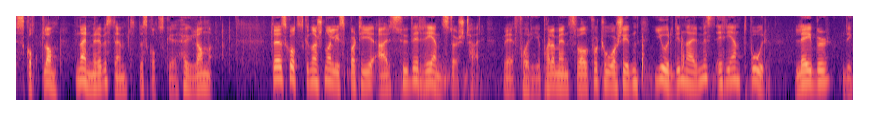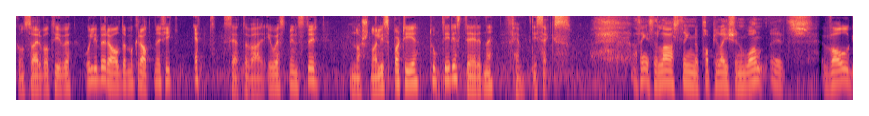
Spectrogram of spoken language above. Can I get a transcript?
Skottland, nærmere bestemt det skotske høylandet. Det skotske nasjonalistpartiet er suverent størst her. Ved forrige parlamentsvalg for to år siden gjorde de nærmest rent bord. Labour, de konservative og liberaldemokratene fikk ett sete hver i Westminster. Nasjonalistpartiet tok de resterende 56. Valg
